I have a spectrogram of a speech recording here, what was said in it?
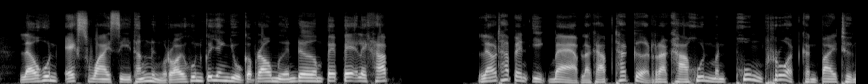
ๆ แล้วหุ้น XYZ ทั้ง 100 หุ้นก็ยังอยู่กับเราเหมือนเดิมเป๊ะๆเลยครับ แล้วถ้าเป็นอีกแบบล่ะครับ ถ้าเกิดราคาหุ้นมันพุ่งพรวดกันไปถึง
